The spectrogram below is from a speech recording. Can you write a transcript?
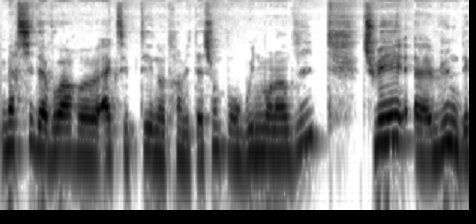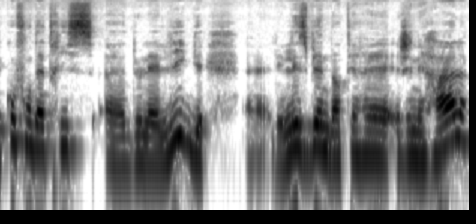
merci d'avoir euh, accepté notre invitation pour Gouinement lundi. Tu es euh, l'une des cofondatrices euh, de la Ligue, les lesbiennes d'intérêt général.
